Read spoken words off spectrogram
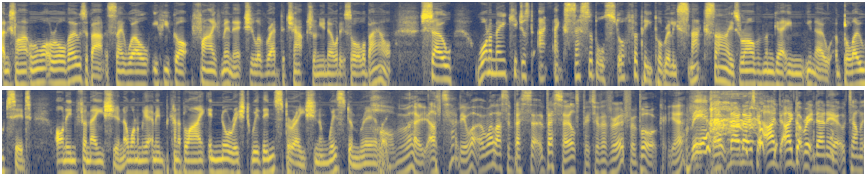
And it's like, well, what are all those about? To say, well, if you've got five minutes, you'll have read the chapter and you know what it's all about. So want to make it just accessible stuff for people, really snack size, rather than getting you know bloated on information. I want to get them kind of like nourished with inspiration and wisdom, really. Oh mate, I'll tell you what. Well, that's the best best sales pitch I've ever heard for a book. Yeah. Really? Uh, no, no, it's good. I, I got written down here. Tell me,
